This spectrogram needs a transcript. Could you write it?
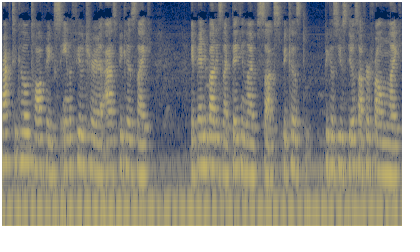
practical topics in the future as because like if anybody's like dating life sucks because because you still suffer from like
